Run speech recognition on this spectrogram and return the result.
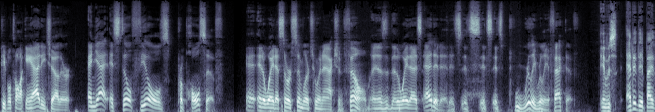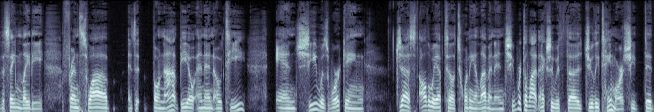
people talking at each other, and yet it still feels propulsive in a way that's sort of similar to an action film, and the way that it's edited, it's it's it's it's really really effective. It was edited by the same lady, Francois. Is it Bonnot? B O N N O T, and she was working just all the way up till 2011, and she worked a lot actually with uh, Julie Taymor. She did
